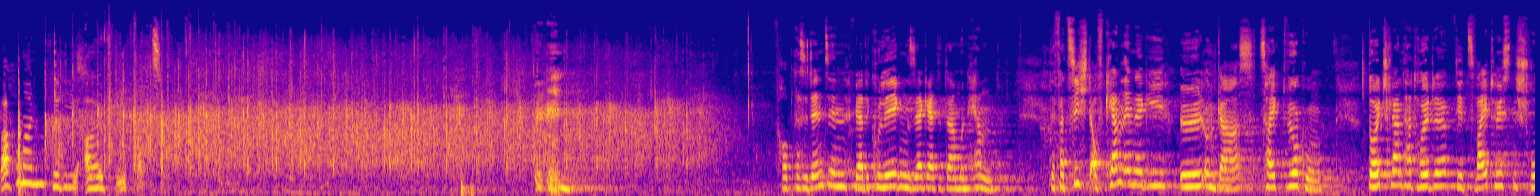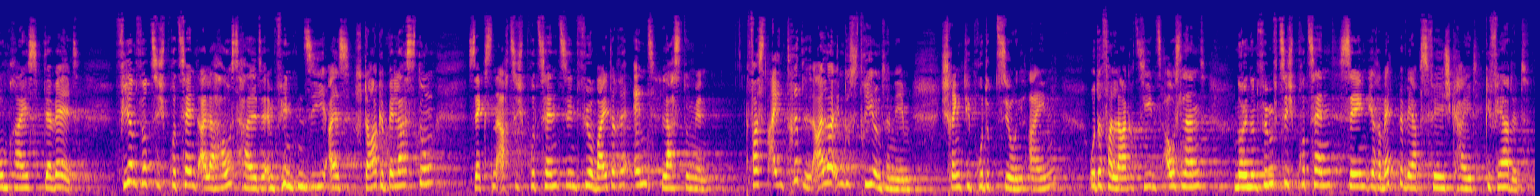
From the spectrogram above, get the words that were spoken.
Bachmann für die AfD-Fraktion. Frau Präsidentin, werte Kollegen, sehr geehrte Damen und Herren! Der Verzicht auf Kernenergie, Öl und Gas zeigt Wirkung. Deutschland hat heute den zweithöchsten Strompreis der Welt. 44 Prozent aller Haushalte empfinden sie als starke Belastung. 86 Prozent sind für weitere Entlastungen. Fast ein Drittel aller Industrieunternehmen schränkt die Produktion ein oder verlagert sie ins Ausland. 59 Prozent sehen ihre Wettbewerbsfähigkeit gefährdet.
